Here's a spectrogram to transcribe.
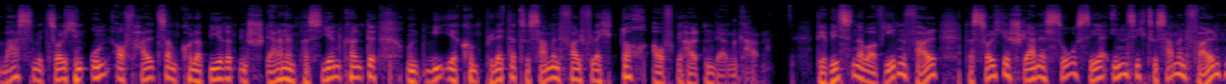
was mit solchen unaufhaltsam kollabierenden Sternen passieren könnte und wie ihr kompletter Zusammenfall vielleicht doch aufgehalten werden kann. Wir wissen aber auf jeden Fall, dass solche Sterne so sehr in sich zusammenfallen,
